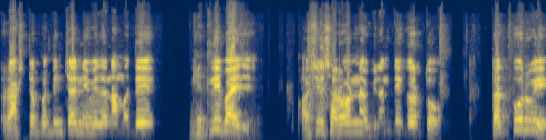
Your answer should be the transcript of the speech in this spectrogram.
राष्ट्रपतींच्या निवेदनामध्ये घेतली पाहिजे. अशी सर्वांना विनंती करतो. तत्पूर्वी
